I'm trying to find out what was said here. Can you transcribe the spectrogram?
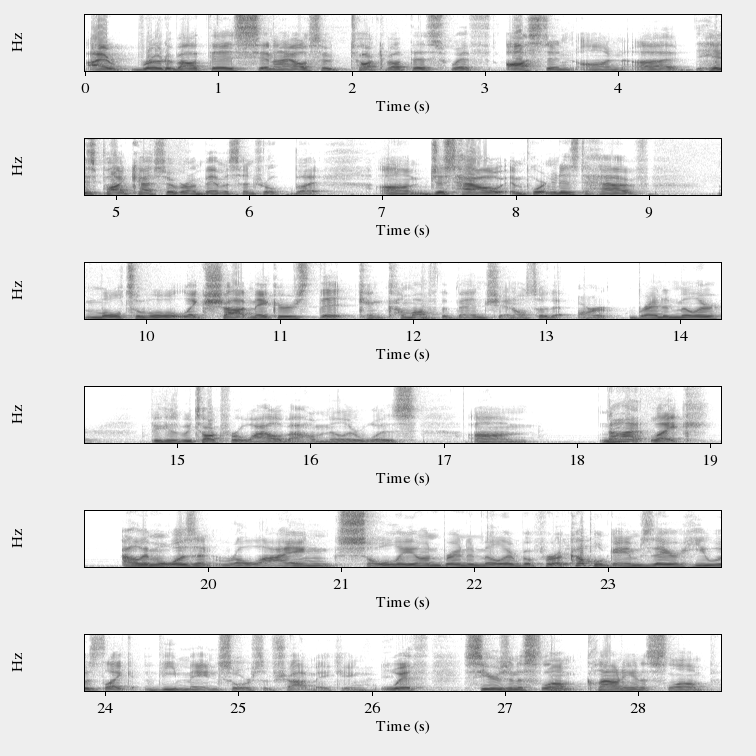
I wrote about this and I also talked about this with Austin on uh, his podcast over on Bama Central. But um, just how important it is to have multiple like shot makers that can come off the bench and also that aren't Brandon Miller. Because we talked for a while about how Miller was um, not like Alabama wasn't relying solely on Brandon Miller, but for a couple games there, he was like the main source of shot making. With Sears in a slump, Clowney in a slump,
